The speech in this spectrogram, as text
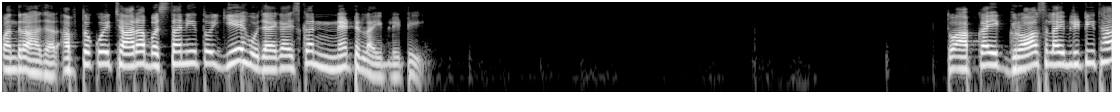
पंद्रह हज़ार। अब तो कोई चारा बचता नहीं तो ये हो जाएगा इसका नेट लाइबिलिटी तो आपका एक ग्रॉस लाइबिलिटी था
